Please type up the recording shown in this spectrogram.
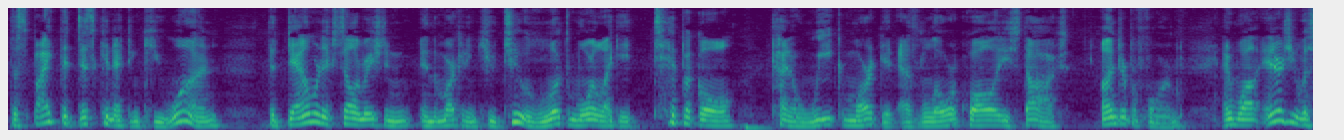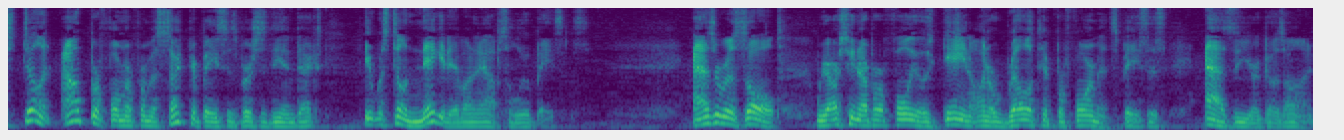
Despite the disconnect in Q1, the downward acceleration in the market in Q2 looked more like a typical kind of weak market as lower quality stocks underperformed and while energy was still an outperformer from a sector basis versus the index, it was still negative on an absolute basis. As a result, we are seeing our portfolios gain on a relative performance basis as the year goes on.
